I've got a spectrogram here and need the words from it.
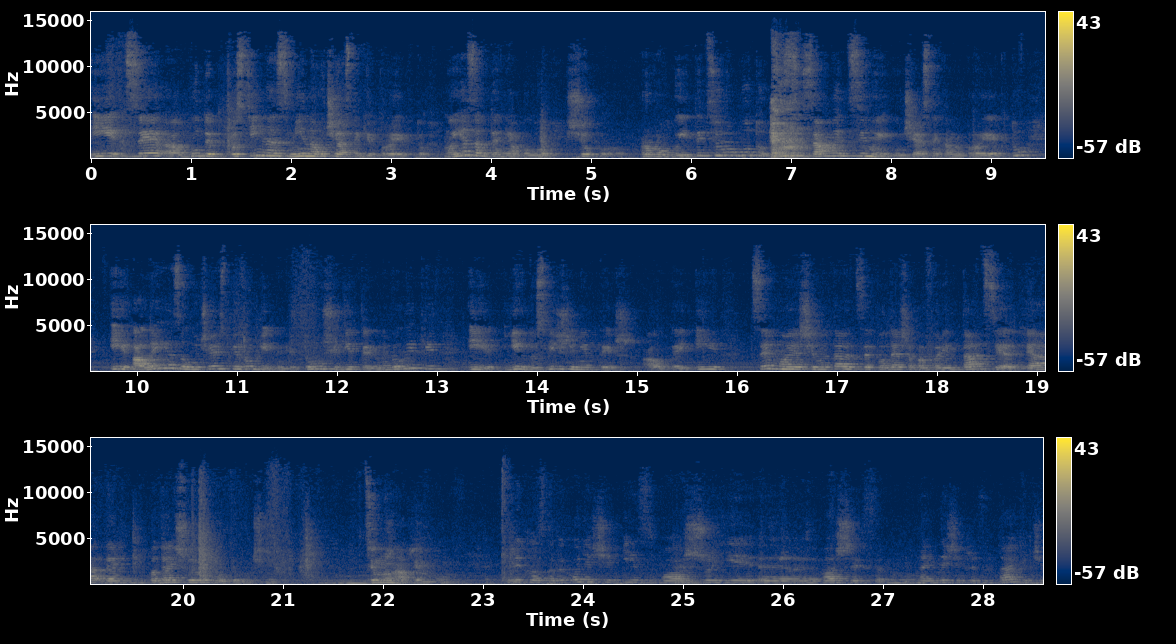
І це буде постійна зміна учасників проєкту. Моє завдання було, щоб проробити цю роботу саме цими учасниками проєкту. І, але я залучаю співробітників, тому що діти невеликі і їх дослідження теж. Е, І це моя ще мета це подальша профорієнтація для, подальшої роботи учнів в цьому напрямку. Скажіть, будь ласка, виходячи із вашої, е, ваших ем, найближчих результатів чи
